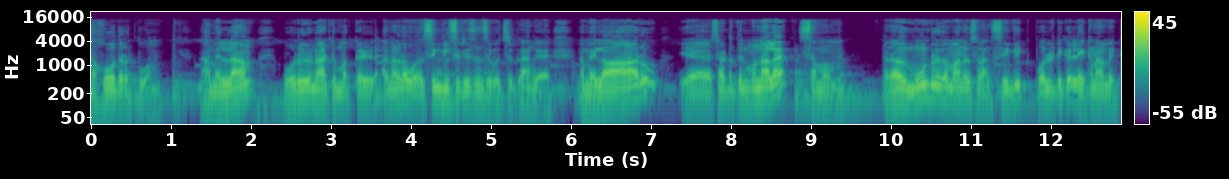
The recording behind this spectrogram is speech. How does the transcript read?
சகோதரத்துவம். நாம் எல்லாம் ஒரு நாட்டு மக்கள். அதனால தான் சிங்கிள் சிட்டிசன்ஷிப் வச்சுருக்குறாங்க. நம்ம எல்லாரும் சட்டத்தின் முன்னால் சமம். அதாவது மூன்று விதமானது சொல்கிறாங்க சிவிக் பொலிட்டிக்கல் எக்கனாமிக்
